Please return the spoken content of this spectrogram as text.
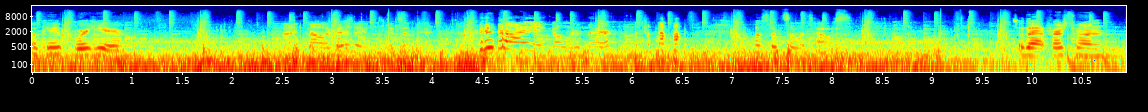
Okay, we're here. Not, no, it's actually it's in there. I ain't going in there. Plus that's someone's house. So that first one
